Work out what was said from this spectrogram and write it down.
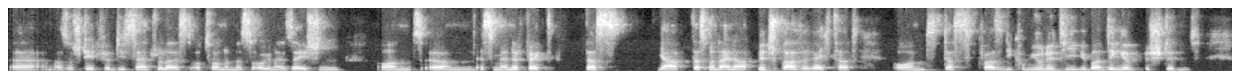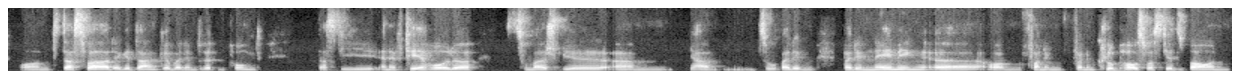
äh, also steht für Decentralized Autonomous Organization und ähm, ist im Endeffekt, dass, ja, dass man da eine Art Mitspracherecht hat und dass quasi die Community über Dinge bestimmt. Und das war der Gedanke bei dem dritten Punkt, dass die NFT-Holder zum Beispiel ähm, ja so bei dem bei dem Naming äh, von dem von dem Clubhaus, was die jetzt bauen,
